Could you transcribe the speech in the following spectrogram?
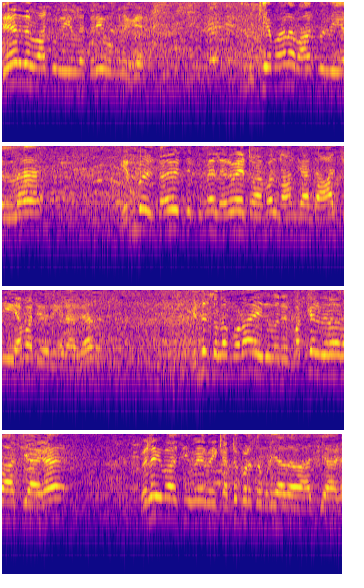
தேர்தல் வாக்குறுதிகளில் தெரியும் உங்களுக்கு. முக்கியமான வாக்குறுதிகளில் எண்பது சதவீதத்திற்கு மேல் நிறைவேற்றாமல் நான்காண்டு ஆட்சி ஏமாற்றி வருகிறார்கள். இன்னும் சொல்ல போனால் இது ஒரு மக்கள் விரோத ஆட்சியாக விலைவாசி உயர்வை கட்டுப்படுத்த முடியாத ஆட்சியாக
